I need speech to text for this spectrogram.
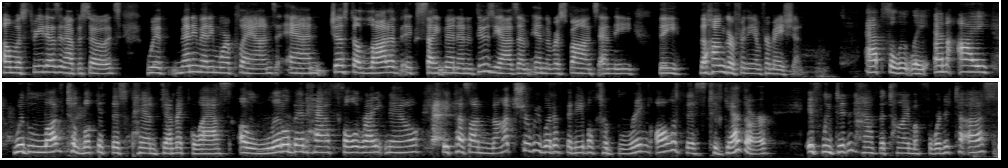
Almost three dozen episodes with many, many more plans, and just a lot of excitement and enthusiasm in the response and the the the hunger for the information. Absolutely. And I would love to look at this pandemic glass a little bit half full right now, because I'm not sure we would have been able to bring all of this together if we didn't have the time afforded to us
